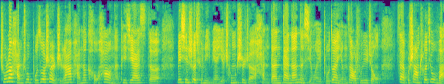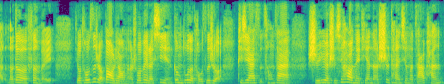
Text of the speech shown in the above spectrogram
除了喊出不做事儿只拉盘的口号呢，PGS 的微信社群里面也充斥着喊单带单的行为，不断营造出一种再不上车就晚了的氛围。有投资者爆料呢，说为了吸引更多的投资者，PGS 曾在十月十七号那天呢试探性的砸盘，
